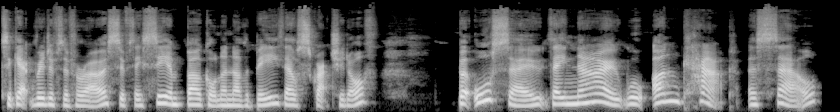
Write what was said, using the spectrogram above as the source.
to get rid of the varroa. So if they see a bug on another bee, they'll scratch it off. But also, they now will uncap a cell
